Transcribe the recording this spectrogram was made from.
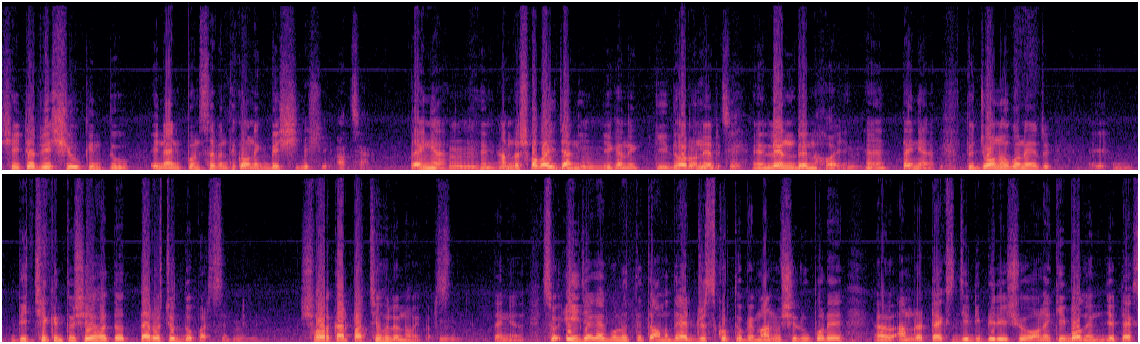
সেটার রেশিও কিন্তু এই নাইন পয়েন্ট সেভেন থেকে অনেক বেশি। বেশি আচ্ছা। তাই না। আমরা সবাই জানি। এখানে কি ধরনের লেনদেন হয় হ্যাঁ? তাই না? তো জনগণের দিচ্ছে কিন্তু সে হয়তো তেরো চোদ্দ পার্সেন্ট সরকার পাচ্ছে হলো নয় পার্সেন্ট তাই না? সো এই জায়গাগুলোতে তো আমাদের অ্যাড্রেস করতে হবে। মানুষের উপরে আমরা ট্যাক্স জিডিপি রেশিও অনেকেই বলেন যে tax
